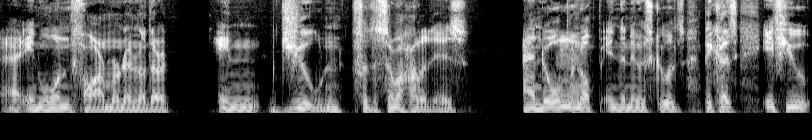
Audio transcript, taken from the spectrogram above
uh, in one form or another in June for the summer holidays and open mm. up in the new schools because if you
